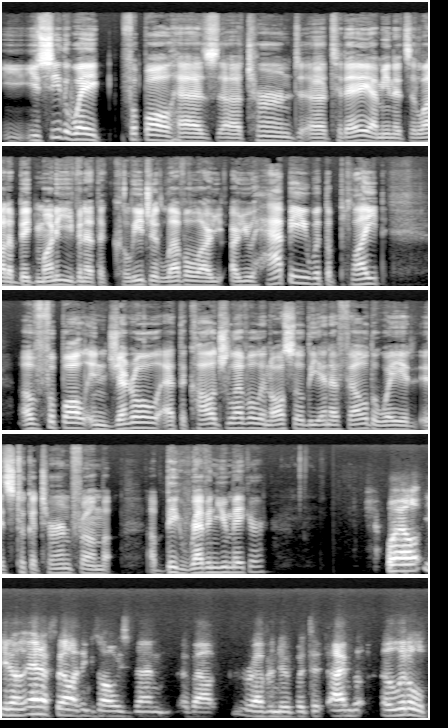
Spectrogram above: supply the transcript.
you see the way football has uh, turned uh, today. I mean, it's a lot of big money, even at the collegiate level. Are you, are you happy with the plight of football in general at the college level and also the NFL, the way it, it's took a turn from a big revenue maker? Well, you know, the NFL I think has always been about revenue, but the, I'm a little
